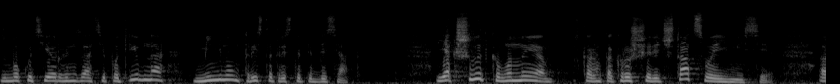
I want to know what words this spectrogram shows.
з боку цієї організації. Потрібно мінімум 300-350. Як швидко вони, скажімо так, розширять штат своєї місії? е,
